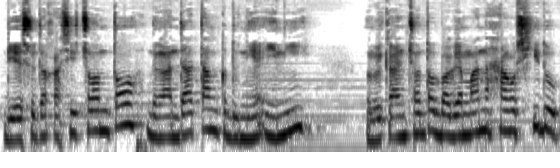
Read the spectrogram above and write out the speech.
Dia sudah kasih contoh dengan datang ke dunia ini memberikan contoh bagaimana harus hidup.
